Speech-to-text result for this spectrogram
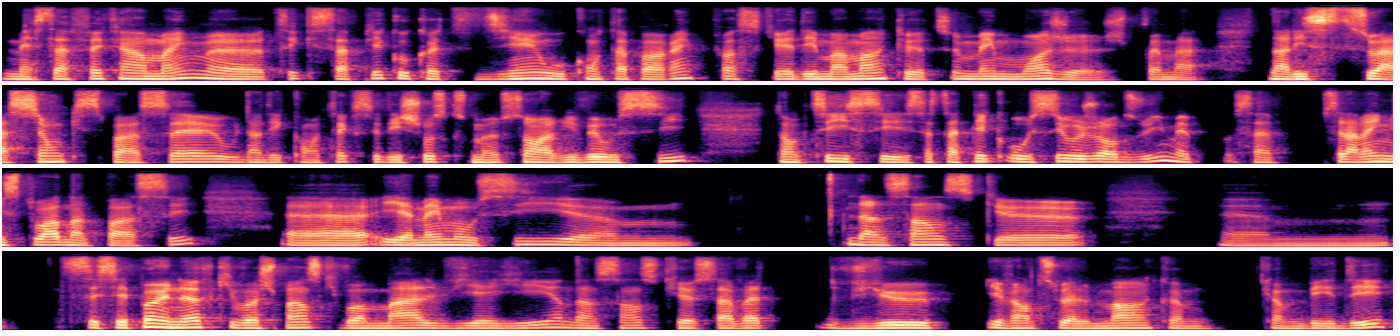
mais ça fait quand même, euh, tu sais, qui s'applique au quotidien ou au contemporain, parce qu'il y a des moments que, tu sais, même moi, je, je fais ma, dans les situations qui se passaient ou dans des contextes, c'est des choses qui me sont arrivées aussi. Donc, tu sais, ça s'applique aussi aujourd'hui, mais c'est la même histoire dans le passé. il y a même aussi, dans le sens que euh, c'est pas une œuvre qui va, je pense, qui va mal vieillir, dans le sens que ça va être vieux éventuellement comme, comme BD,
